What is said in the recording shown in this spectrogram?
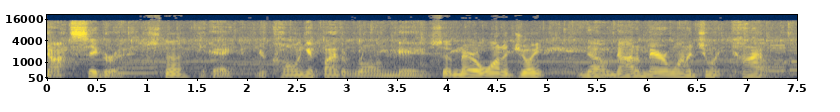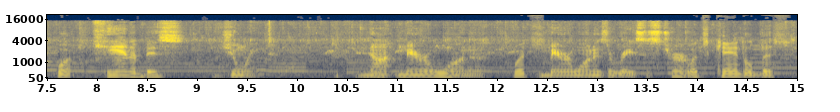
not cigarette. It's not. Okay? You're calling it by the wrong name. It's a marijuana joint. No, not a marijuana joint, Kyle. What? Cannabis joint, not marijuana. What? Marijuana is a racist term. what's cannabis?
